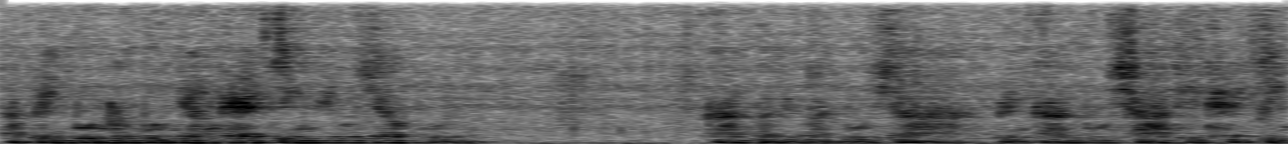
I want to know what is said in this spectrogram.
ถ้าเป็นบุญกับบุญอย่างแท้จริงที่พระเจ้าพูดการปฏิบัติบูชาเป็นการบูชาที่แท้จริง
